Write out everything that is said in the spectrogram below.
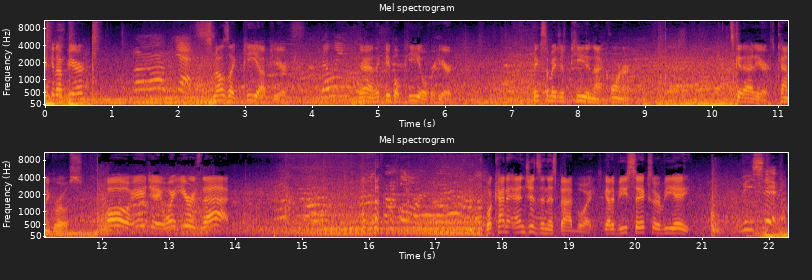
like it up here? Um, yes. smells like pee up here. Really? Yeah, I think people pee over here. I think somebody just peed in that corner. Let's get out of here. It's kind of gross. Whoa, AJ, what year is that? what kind of engine's in this bad boy? It's got a V6 or a V8? V6.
